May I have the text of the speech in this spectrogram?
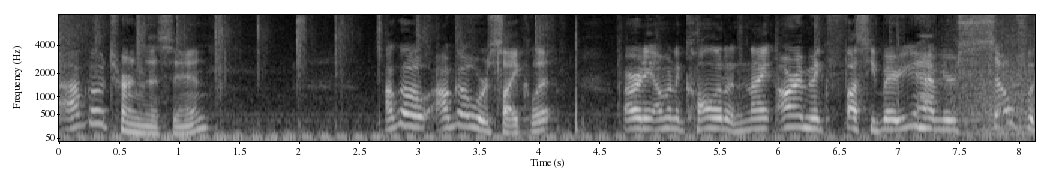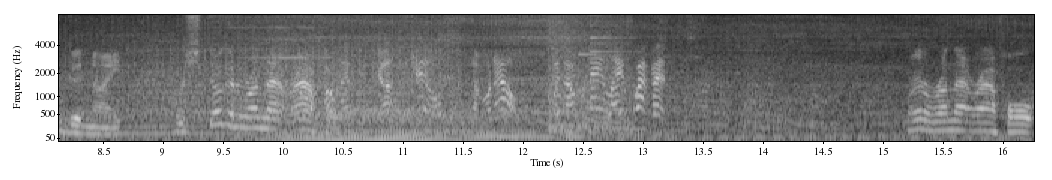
Yeah, I'll go turn this in. I'll go. I'll go recycle it. Alrighty, I'm gonna call it a night. Alright, McFussy Bear, you have yourself a good night. We're still gonna run that raffle. Just killed someone else with a melee weapon. We're gonna run that raffle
